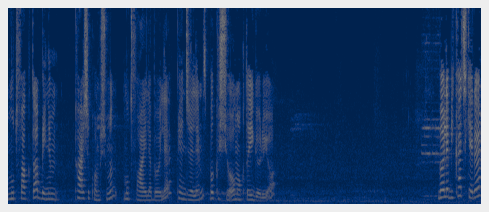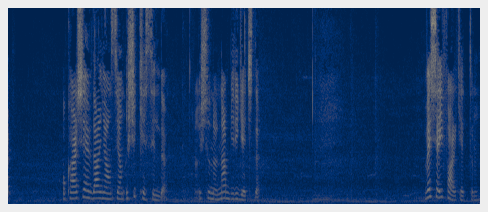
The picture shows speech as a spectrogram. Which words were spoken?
Mutfakta benim karşı komşumun mutfağıyla böyle pencerelerimiz bakışıyor. O noktayı görüyor. Böyle birkaç kere o karşı evden yansıyan ışık kesildi. Işığın önünden biri geçti. Ve şeyi fark ettim.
